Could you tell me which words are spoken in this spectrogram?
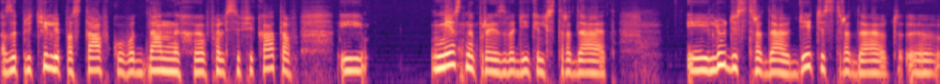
запретили поставку вот данных э, фальсификатов. И местный производитель страдает, и люди страдают, дети страдают, э,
